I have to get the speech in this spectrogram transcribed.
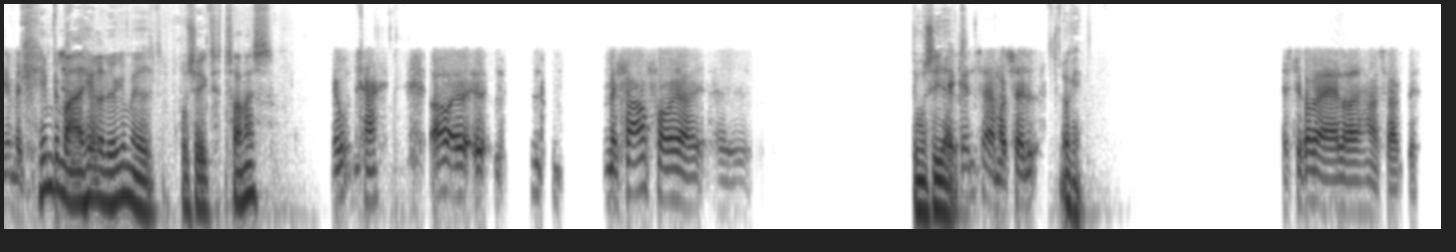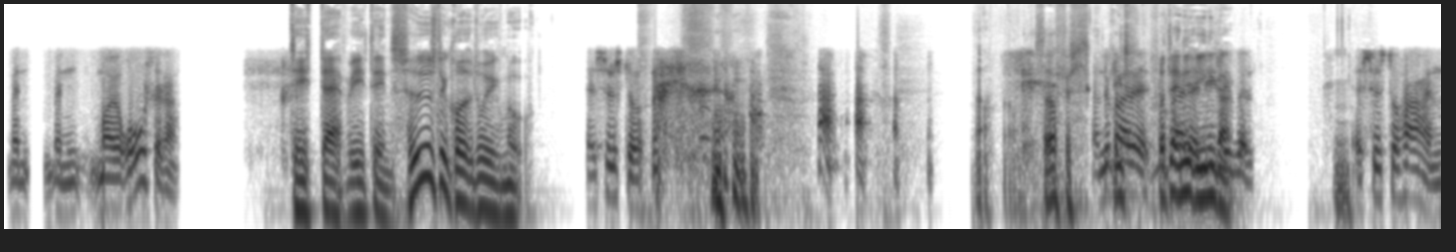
Jamen, kæmpe meget held og lykke med projekt. Thomas? Jo, tak. Og øh, øh, med far for jeg, øh, Du må sige jeg alt. gentager mig selv. Okay. Altså, det kan godt være, at jeg allerede har sagt det. Men, men må jeg rose dig? Det er da ved den sødeste grød, du ikke må. Jeg synes, du... Så for, Og nu gør det, for nu denne det ene gang. alligevel. Jeg synes, du har en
